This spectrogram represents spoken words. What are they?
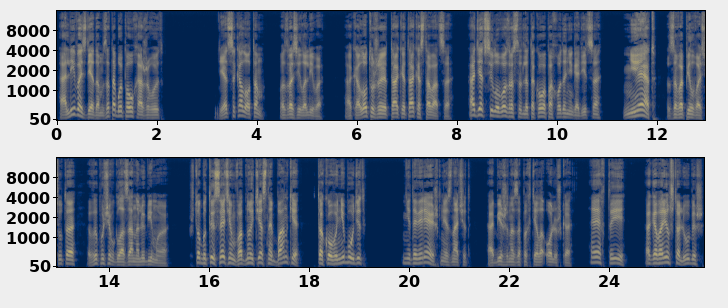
А Лива с дедом за тобой поухаживают. — Дед с околотом, — возразила Лива. А колот уже так и так оставаться, дед в силу возраста для такого похода не годится. «Нет!» — завопил Васюта, выпучив глаза на любимую. «Чтобы ты с этим в одной тесной банке? Такого не будет!» «Не доверяешь мне, значит?» — обиженно запыхтела Олюшка. «Эх ты! А говорил, что любишь!»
